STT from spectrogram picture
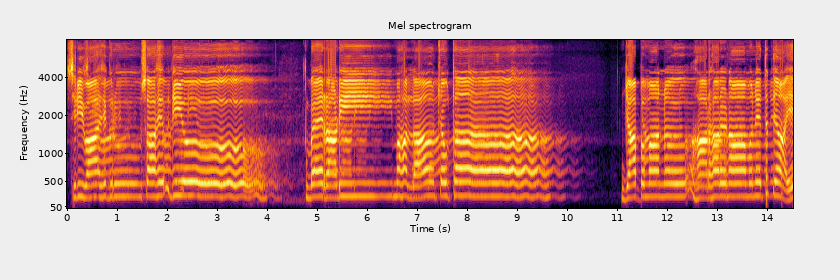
ਸ੍ਰੀ ਵਾਹਿਗੁਰੂ ਸਾਹਿਬ ਜੀਓ। ਬੈਰਾੜੀ ਮਹੱਲਾ ਚੌਥਾ। ਜਪ ਮਨ ਹਰ ਹਰ ਨਾਮ ਨਿਤ ਧਿਆਏ।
